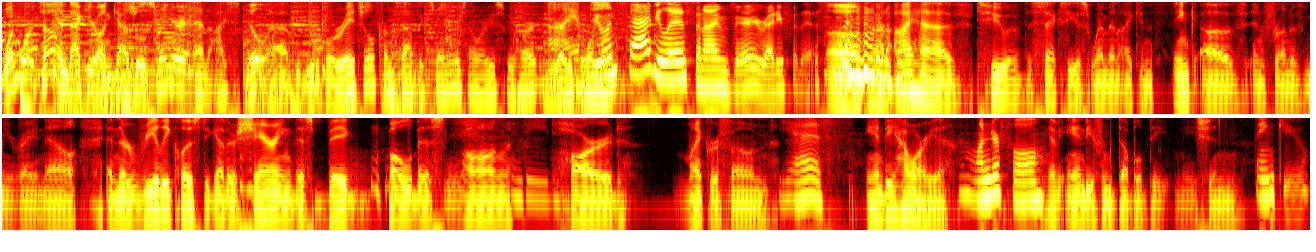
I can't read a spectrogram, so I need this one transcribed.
One more time back here on Casual Swinger, and I still have the beautiful Rachel from Sapphic Swingers. How are you, sweetheart? Are you I ready for am one doing more? fabulous, and I'm very ready for this. Oh god, I have two of the sexiest women I can think of in front of me right now, and they're really close together, sharing this big, bulbous, long, Indeed. hard microphone. Yes. Andy, how are you? I'm wonderful. We have Andy from Double Date Nation. Thank you.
